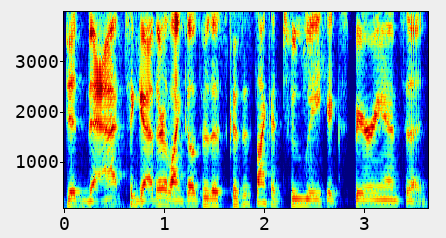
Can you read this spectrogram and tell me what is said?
did that together like go through this because it's like a two week experience at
